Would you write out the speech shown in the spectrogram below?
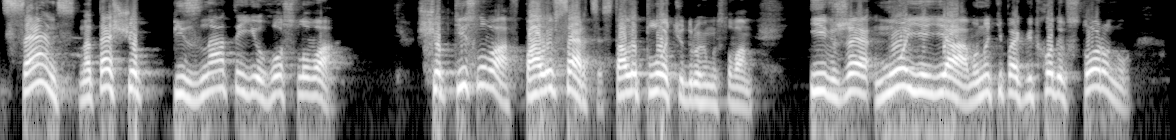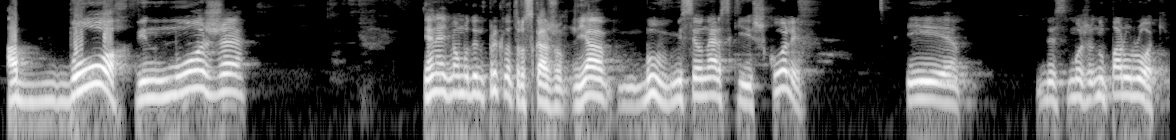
сенс на те, щоб пізнати Його слова. Щоб ті слова впали в серце, стали плоттю, другими словами. І вже моє я, воно типу як відходить в сторону, а Бог він може. Я навіть вам один приклад розкажу. Я був в місіонерській школі і десь, може, ну, пару років.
